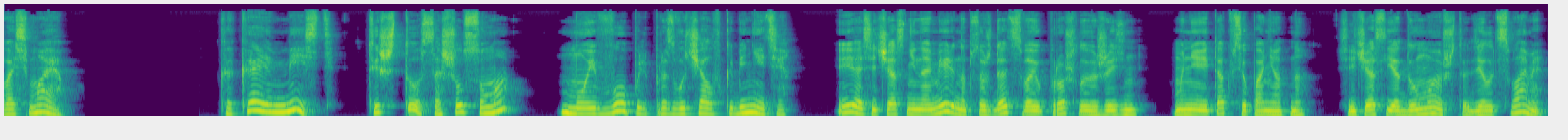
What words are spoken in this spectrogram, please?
восьмая. «Какая месть? Ты что, сошел с ума?» Мой вопль прозвучал в кабинете. «Я сейчас не намерен обсуждать свою прошлую жизнь. Мне и так все понятно. Сейчас я думаю, что делать с вами.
